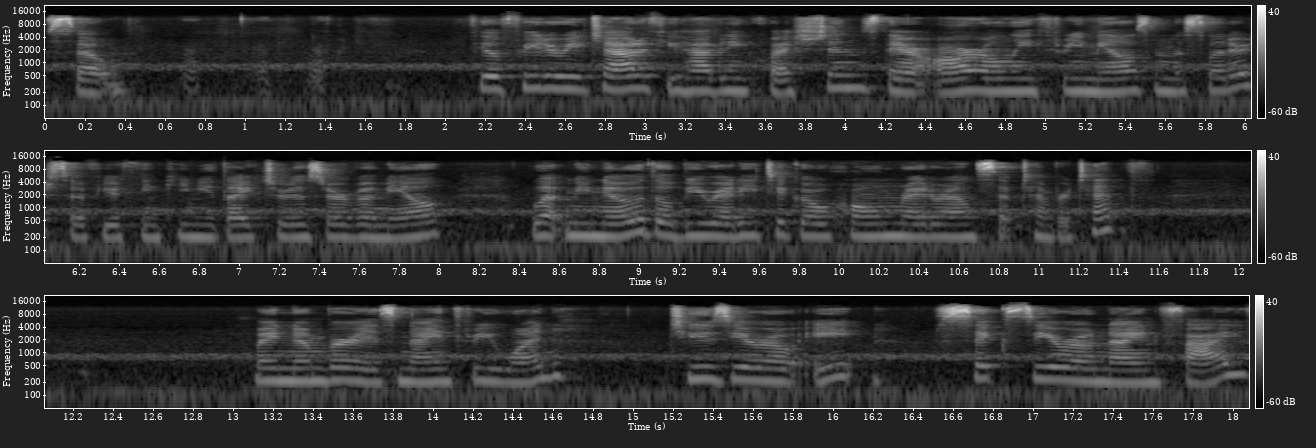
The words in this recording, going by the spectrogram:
So feel free to reach out if you have any questions. There are only three males in this litter, so if you're thinking you'd like to reserve a male, let me know. They'll be ready to go home right around September 10th. My number is 931 208 6095.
